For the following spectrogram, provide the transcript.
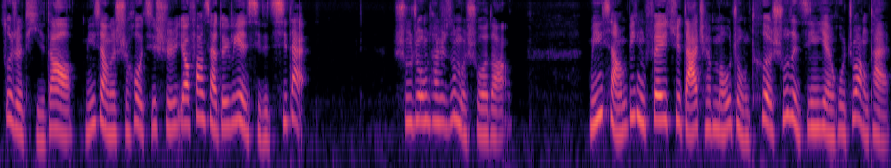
作者提到，冥想的时候其实要放下对练习的期待。书中他是这么说的：冥想并非去达成某种特殊的经验或状态，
